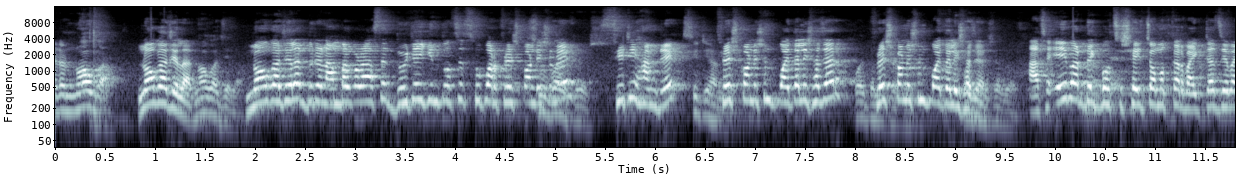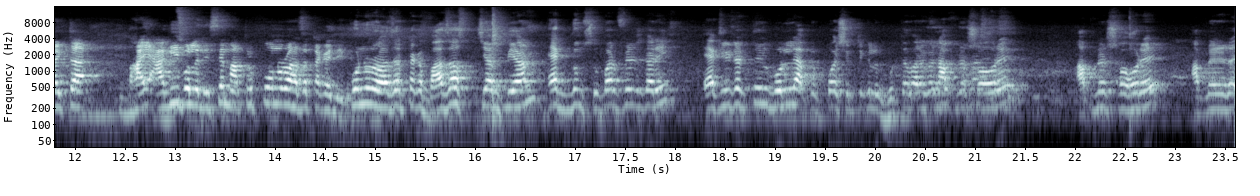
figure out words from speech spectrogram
এটা নওগাঁ। নওগাঁ জেলার। নওগাঁ জেলা নওগাঁ জেলার দুটো নাম্বার করা আছে দুইটাই কিন্তু হচ্ছে সুপার ফ্রেশ কন্ডিশনের CT hundred City 100 fresh condition পঁয়তাল্লিশ হাজার ফ্রেশ কন্ডিশন পঁয়তাল্লিশ হাজার। আচ্ছা এইবার দেখব হচ্ছে সেই চমৎকার বাইকটা যে বাইকটা ভাই আগেই বলে দিচ্ছে মাত্র পনেরো হাজার টাকায় দিবে পনেরো হাজার টাকা বাজাজ চ্যাম্পিয়ন একদম সুপার ফ্রেশ গাড়ি। এক লিটার তেল বললে আপনি পঁয়ষট্টি কিলো ঘুরতে পারবেন আপনার শহরে আপনার শহরে আপনার এটা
